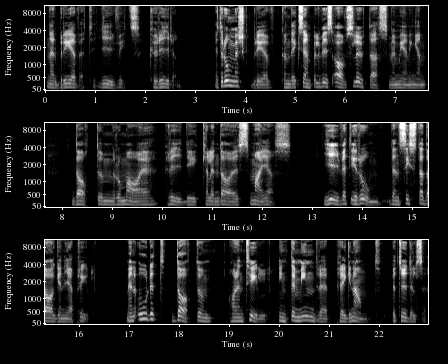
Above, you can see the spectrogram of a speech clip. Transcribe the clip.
när brevet givits kuriren. Ett romerskt brev kunde exempelvis avslutas med meningen Datum Romae Pridi Calendaes Majas. Givet i Rom den sista dagen i april. Men ordet datum har en till, inte mindre pregnant betydelse.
